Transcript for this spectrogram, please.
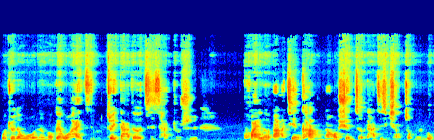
我觉得我能够给我孩子最大的资产就是快乐吧，健康，然后选择他自己想走的路，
